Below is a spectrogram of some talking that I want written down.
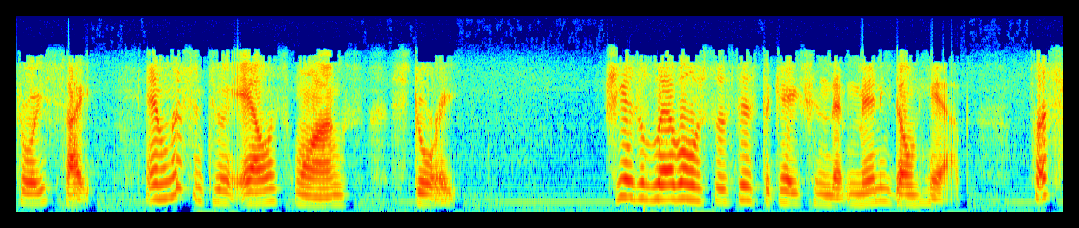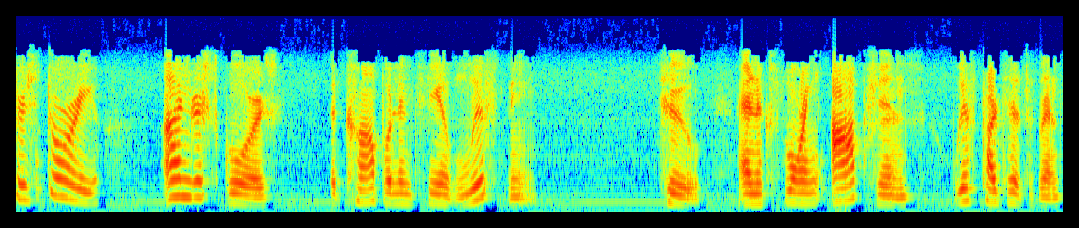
Stories site and listen to Alice Wong's story. She has a level of sophistication that many don't have. Plus, her story underscores the competency of listening to and exploring options with participants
